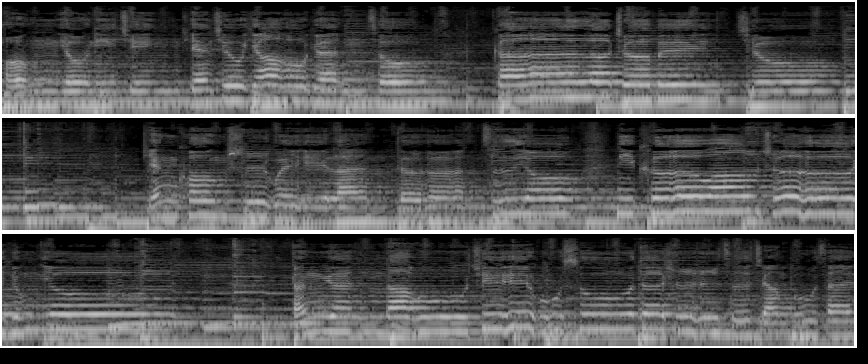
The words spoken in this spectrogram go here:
朋友，你今天就要远走，干了这杯酒。天空是蔚蓝的自由，你渴望着拥有。但愿那无拘无束的日子，将不再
